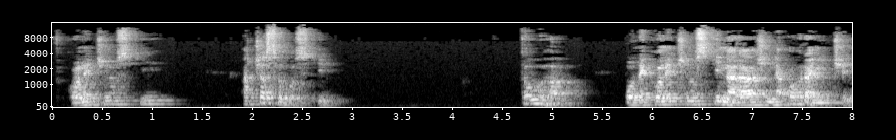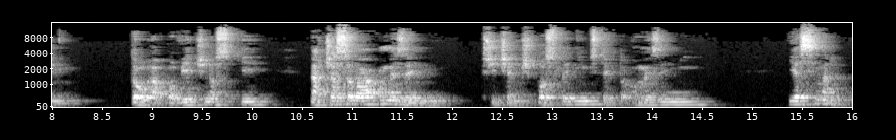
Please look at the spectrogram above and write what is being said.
v konečnosti a časovosti. Touha po nekonečnosti naráží na ohraničení, touha po věčnosti na časová omezení, přičemž posledním z těchto omezení je smrt.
